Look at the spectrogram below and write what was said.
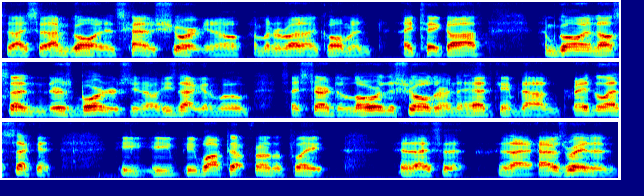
So I said, I'm going. It's kind of short, you know. I'm going to run on Coleman. I take off. I'm going, and all of a sudden, there's borders. You know, he's not going to move. So I started to lower the shoulder, and the head came down. Right at the last second, he he he walked up front of the plate, and I said, and I, I was ready to.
